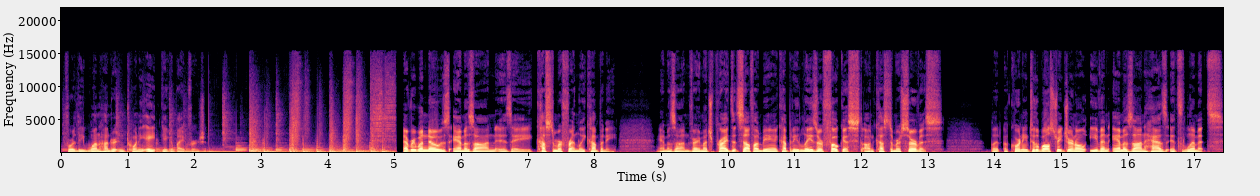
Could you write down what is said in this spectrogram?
for the 128 gigabyte version. Everyone knows Amazon is a customer friendly company. Amazon very much prides itself on being a company laser focused on customer service. But according to the Wall Street Journal, even Amazon has its limits.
